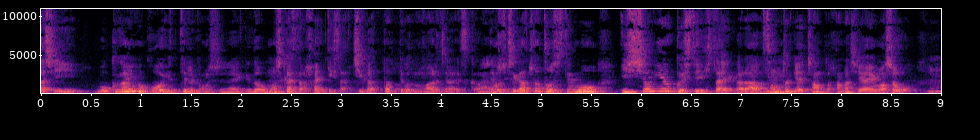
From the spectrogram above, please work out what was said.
だし、僕が今こう言ってるかもしれないけど、もしかしたら入ってきたら違ったってこともあるじゃないですか。まあでも違ったとしても、一緒に良くしていきたいから、その時はちゃんと話し合いましょう。うん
